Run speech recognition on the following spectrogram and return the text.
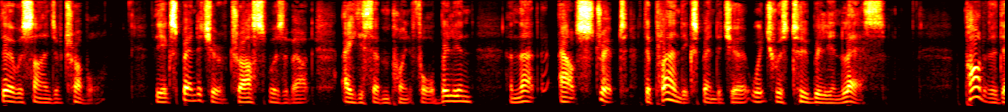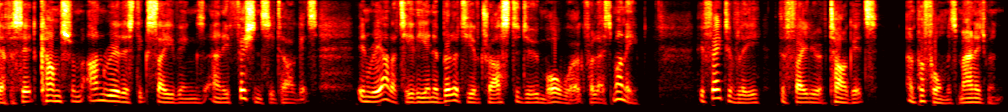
there were signs of trouble. The expenditure of trusts was about 87.4 billion, and that outstripped the planned expenditure, which was 2 billion less. Part of the deficit comes from unrealistic savings and efficiency targets, in reality the inability of trust to do more work for less money. Effectively, the failure of targets and performance management.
